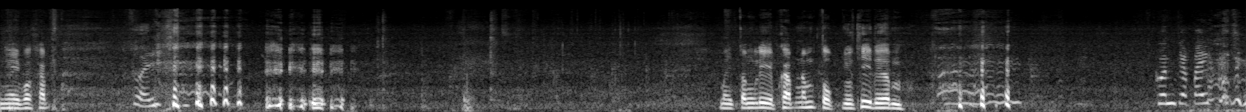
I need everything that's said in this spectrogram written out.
เหนื่อยบ่ครับ สวย ไม่ต้องรีบครับน้ำตกอยู่ที่เดิม คนจะไปไม่ถึง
